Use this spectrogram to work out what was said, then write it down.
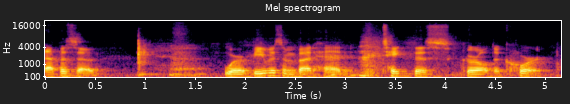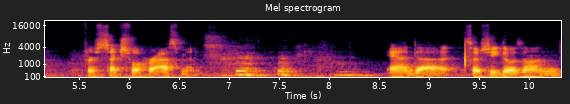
episode where Beavis and Butthead take this girl to court for sexual harassment. And uh, so she goes on,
